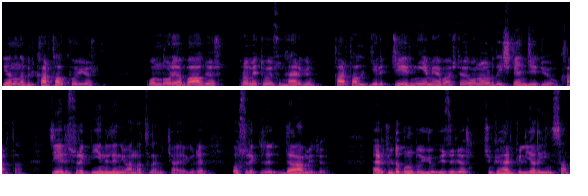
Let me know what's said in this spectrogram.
yanına bir kartal koyuyor. Onu da oraya bağlıyor Prometheus'un her gün kartal gelip ciğerini yemeye başlıyor ve onu orada işkence ediyor o kartal. Ciğeri sürekli yenileniyor anlatılan hikayeye göre. O sürekli devam ediyor. Herkül de bunu duyuyor, üzülüyor. Çünkü Herkül yarı insan.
